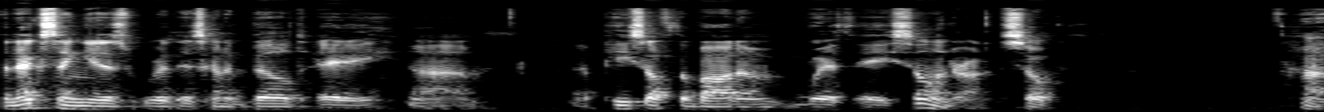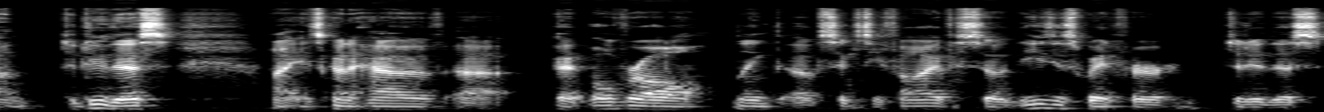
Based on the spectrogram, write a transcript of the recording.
The next thing is it's going to build a, um, a, piece off the bottom with a cylinder on it. So um, to do this, uh, it's going to have uh, an overall length of 65. So the easiest way for to do this,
